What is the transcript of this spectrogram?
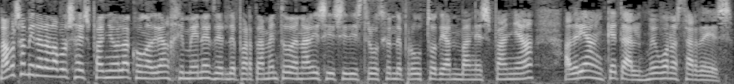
Vamos a mirar a la bolsa española con Adrián Jiménez del Departamento de Análisis y Distribución de Productos de Anban España. Adrián, ¿qué tal? Muy buenas tardes.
